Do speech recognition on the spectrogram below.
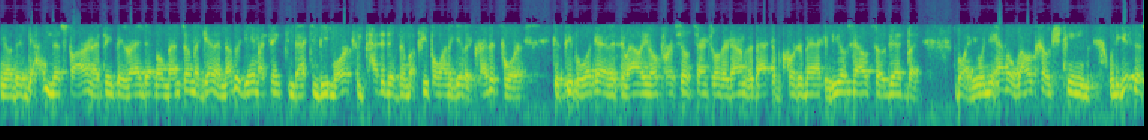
you know they've gotten this far, and I think they ride that momentum. Again, another game I think that can be more competitive than what people want to give it credit for because people look at it and say, well, you know, Forest Hill Central, they're down to the backup quarterback, and De Sal's so good. But boy, when you have a well-coached team, when you get this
